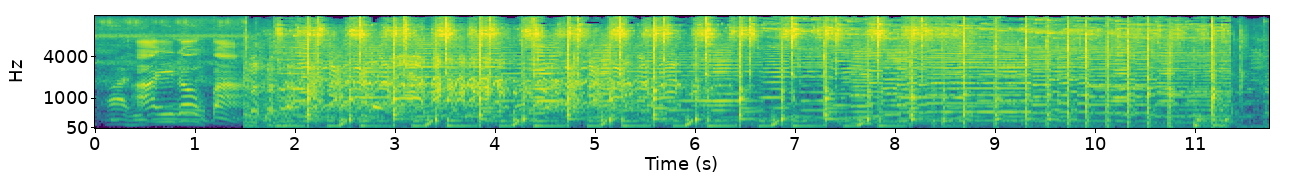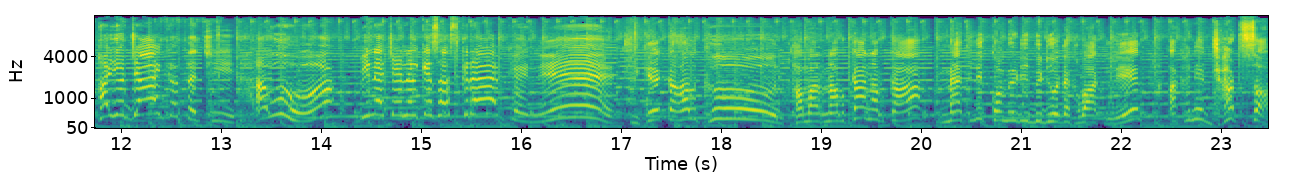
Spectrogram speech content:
आई रौ। बा हायो जाय कत छी। आ ओहो बिना चैनल के सब्सक्राइब कैने ठीके कहलखुन हमर नवका नवका मैथिली कॉमेडी वीडियो देखबाक लेल अखने झट सँ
